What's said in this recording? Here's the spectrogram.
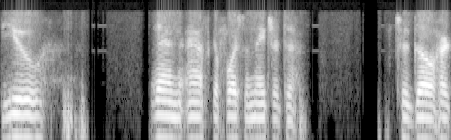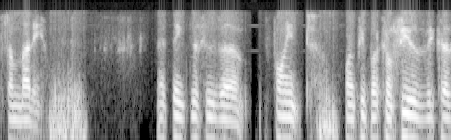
you then ask a force of nature to to go hurt somebody? I think this is a point where people are confused because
